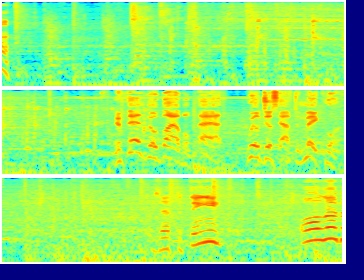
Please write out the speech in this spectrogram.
Huh. If there's no viable path, we'll just have to make one. Is that the thingy? Oh, look.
